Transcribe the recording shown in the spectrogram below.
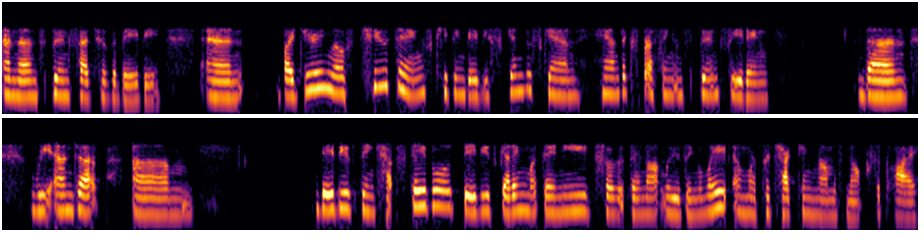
and then spoon fed to the baby. And by doing those two things, keeping baby skin to skin, hand expressing and spoon feeding, then we end up um, babies being kept stable, babies getting what they need so that they're not losing weight, and we're protecting mom's milk supply.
